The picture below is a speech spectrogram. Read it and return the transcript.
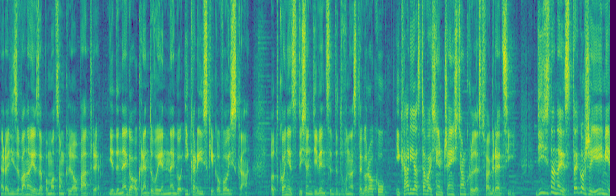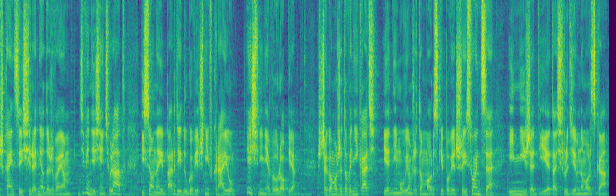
Realizowano je za pomocą Kleopatry, jedynego okrętu wojennego ikaryjskiego wojska. Pod koniec 1912 roku Ikaria stała się częścią Królestwa Grecji. Dziś znana jest z tego, że jej mieszkańcy średnio dożywają 90 lat i są najbardziej długowieczni w kraju, jeśli nie w Europie. Z czego może to wynikać? Jedni mówią, że to morskie powietrze i słońce, inni, że dieta śródziemnomorska,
